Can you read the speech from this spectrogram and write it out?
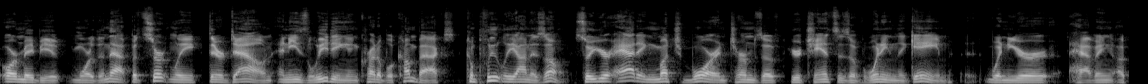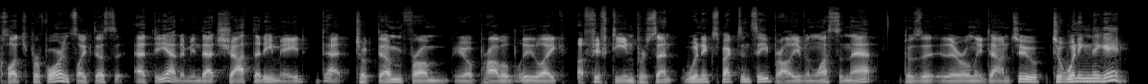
or maybe more than that, but certainly they're down and he's leading incredible comebacks completely on his own. So you're adding much more in terms of your chances of winning the game when you're having a clutch performance like this at the end. I mean, that shot that he made that took them from, you know, probably like a 15% win expectancy, probably even less than that because they're only down two to winning the game.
